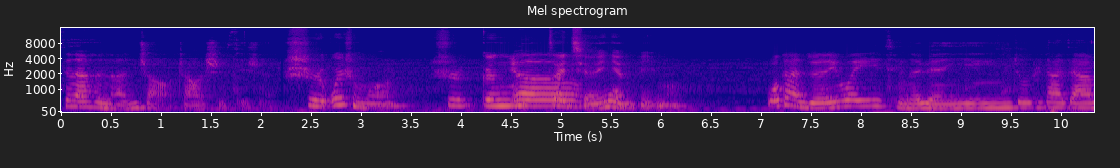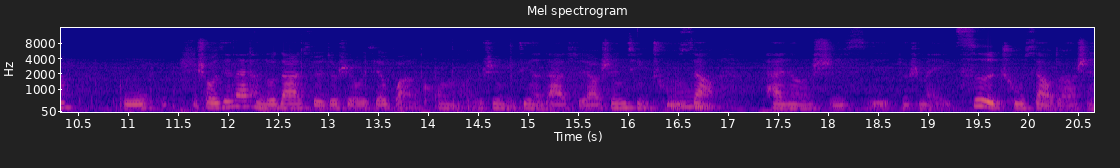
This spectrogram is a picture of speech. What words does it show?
现在很难找找实习生，是为什么？是跟在前一年比吗？我感觉因为疫情的原因，就是大家不，首先在很多大学就是有一些管控嘛，就是你进了大学要申请出校才能实习，就是每一次出校都要申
